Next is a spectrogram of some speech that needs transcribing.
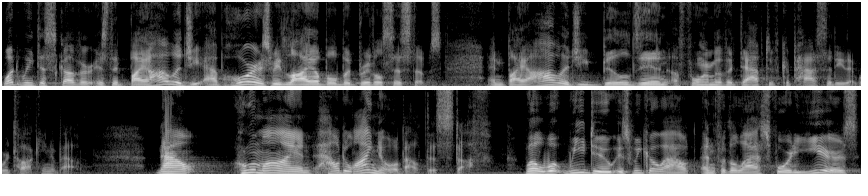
what we discover is that biology abhors reliable but brittle systems. And biology builds in a form of adaptive capacity that we're talking about. Now, who am I and how do I know about this stuff? Well, what we do is we go out, and for the last 40 years,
